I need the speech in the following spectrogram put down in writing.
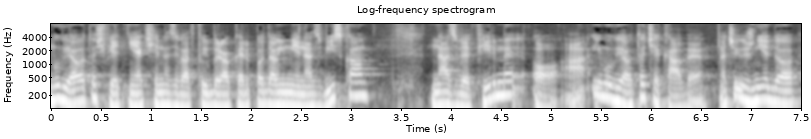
Mówię, o to świetnie, jak się nazywa twój broker, podał imię, nazwisko, nazwę firmy, o, a i mówię, o to ciekawe. Znaczy już nie do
